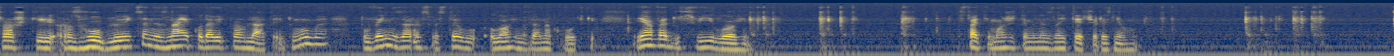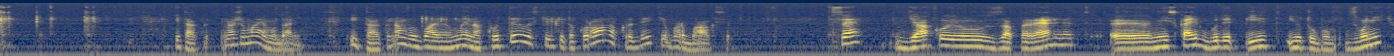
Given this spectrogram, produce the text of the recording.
трошки розгублюється, не знає, куди відправляти. І тому ми повинні зараз ввести логін для накрутки. Я веду свій логін. Кстати, можете мене знайти через нього. І так, нажимаємо далі. І так, нам вибиває, ми накрутили стільки-то коронок, кредитів, варбаксів. Все, дякую за перегляд. Е, мій скайп буде під Ютубом. Дзвоніть.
